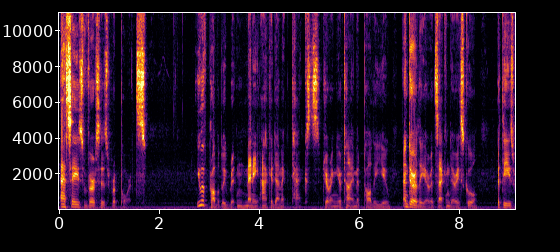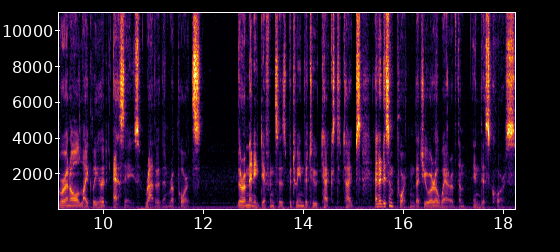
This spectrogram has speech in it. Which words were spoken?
Essays versus reports. You have probably written many academic texts during your time at PolyU and earlier at secondary school, but these were in all likelihood essays rather than reports. There are many differences between the two text types, and it is important that you are aware of them in this course.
